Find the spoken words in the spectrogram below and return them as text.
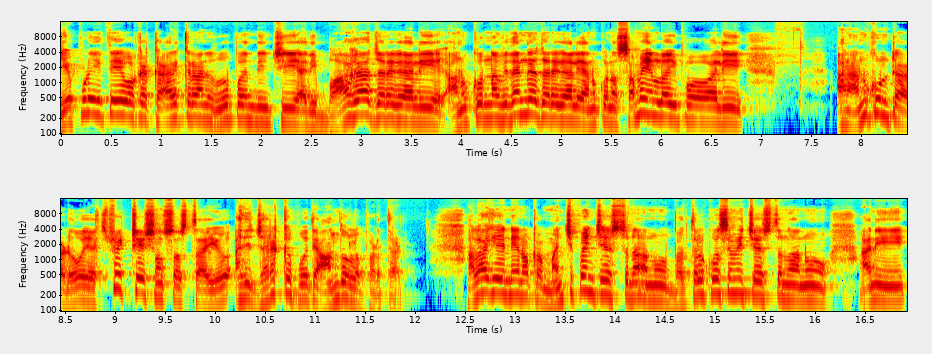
ఎప్పుడైతే ఒక కార్యక్రమాన్ని రూపొందించి అది బాగా జరగాలి అనుకున్న విధంగా జరగాలి అనుకున్న సమయంలో అయిపోవాలి అని అనుకుంటాడో ఎక్స్పెక్టేషన్స్ వస్తాయో అది జరగకపోతే ఆందోళన పడతాడు. అలాగే నేను ఒక మంచి పని చేస్తున్నాను భక్తుల కోసమే చేస్తున్నాను అని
